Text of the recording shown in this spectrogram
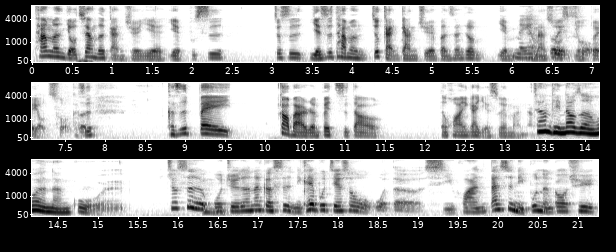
他们有这样的感觉也，也也不是。就是也是他们就感感觉本身就也很难说有对有错，可是可是被告白的人被知道的话，应该也是会蛮难。这样听到真的会很难过哎。就是我觉得那个是你可以不接受我的喜欢，嗯、但是你不能够去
